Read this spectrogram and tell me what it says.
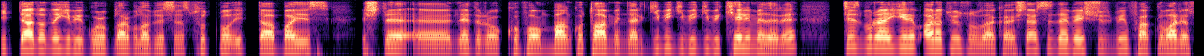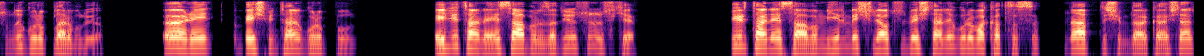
İddiada ne gibi gruplar bulabilirsiniz? Futbol, iddia, bahis, işte e, nedir o? Kupon, banko tahminler gibi gibi gibi kelimeleri siz buraya girip aratıyorsunuz arkadaşlar. Sizde 500 bin farklı varyasyonda gruplar buluyor. Örneğin 5000 tane grup buldu. 50 tane hesabınıza diyorsunuz ki bir tane hesabım 25 ila 35 tane gruba katılsın. Ne yaptı şimdi arkadaşlar?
